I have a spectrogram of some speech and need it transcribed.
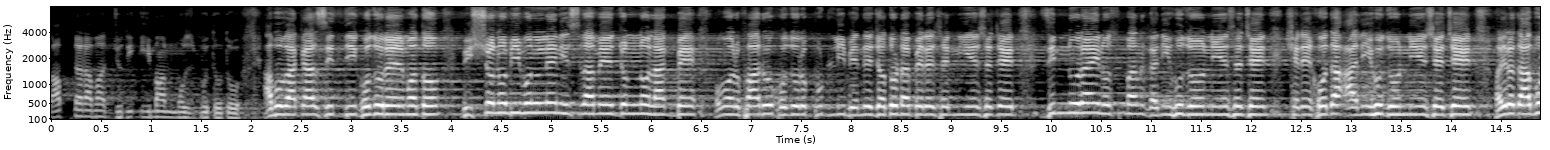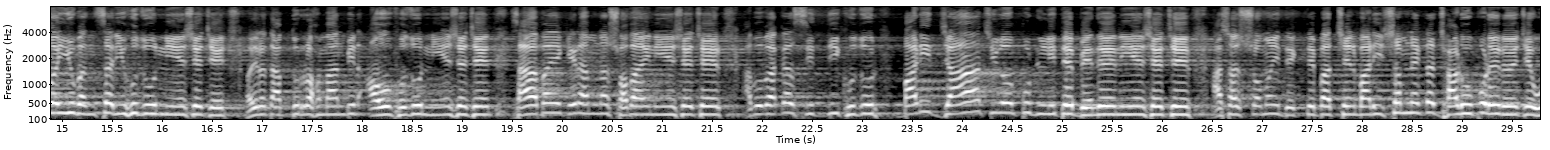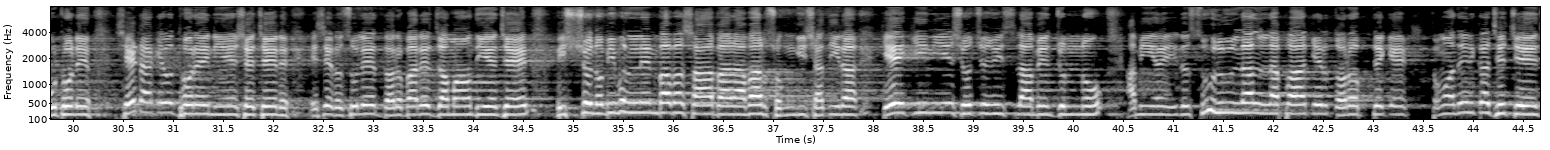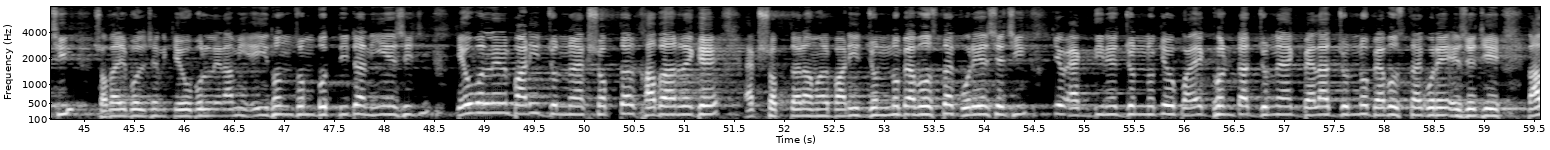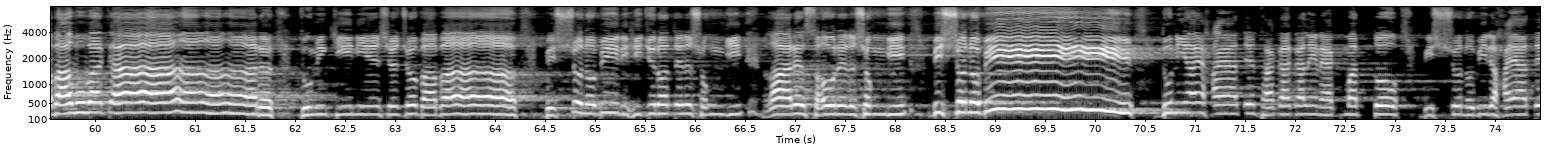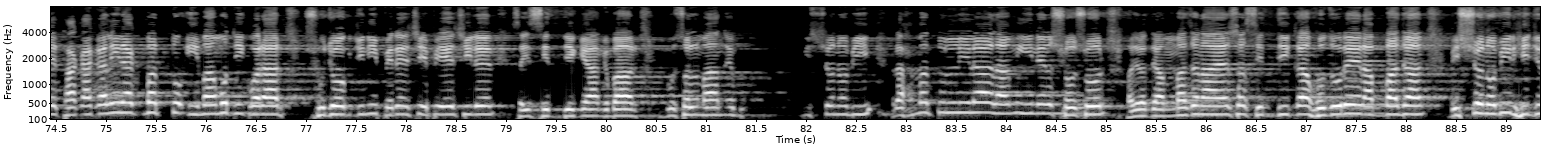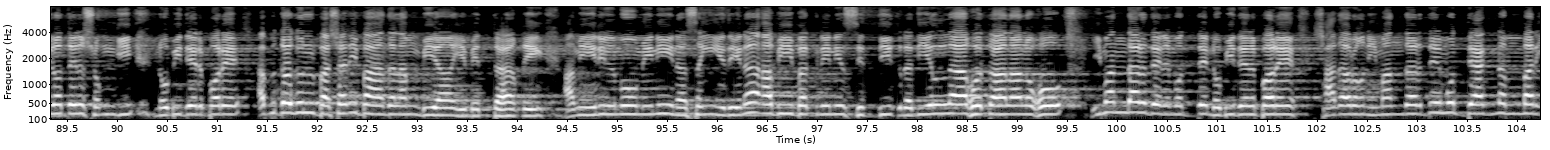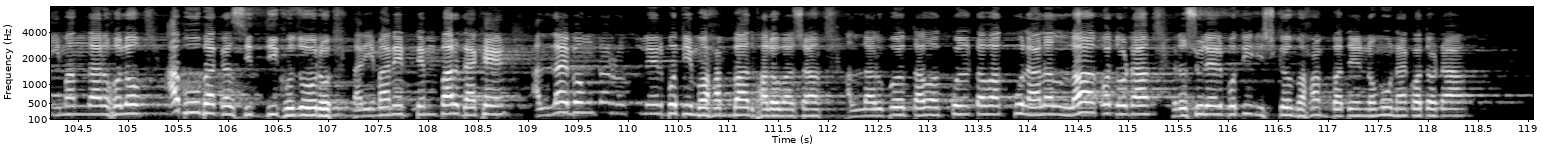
আপনার আমার যদি ইমান মজবুত হতো। আবু বাকা সিদ্দিক হুজুরের মতো বিশ্বনবী বললেন, ইসলামের জন্য লাগবে। ওমর ফারুক হুজুর পুডলি বেঁধে যতটা পেরেছেন নিয়ে এসেছেন জিন্নুরাইন ওসমান গানি হুজুর নিয়ে এসেছেন শেরে খোদা আলী হুজুর নিয়ে এসেছেন হজরত আবু আইয়ুব আনসারি হুজুর নিয়ে এসেছেন হজরত আব্দুর রহমান বিন আউফ হুজুর নিয়ে এসেছেন সাহাবায়ে কেরামনা সবাই নিয়ে এসেছেন আবু বাকা সিদ্দিক হুজুর বাড়ির যা ছিল পুডলিতে বেঁধে নিয়ে এসেছেন আসার সময় দেখতে পাচ্ছেন, বাড়ির সামনে একটা ঝাড়ু পড়ে রয়েছে উঠোনে সেটাকেও ধরে নিয়ে এসেছেন। এসে রসুলের দরবারে জমাও দিয়েছে বিশ্ব নবী বললেন, বাবা সাহাব, আর আমার সঙ্গী সাথীরা কে কি নিয়ে এসেছ ইসলামের জন্য? আমি এই রসুল্লাহ পাকের তরফ থেকে তোমাদের কাছে চেয়েছি। সবাই বলছেন, কেউ বললেন, আমি এই ধন সম্পত্তিটা নিয়ে এসেছি। কেউ বললেন, বাড়ির জন্য এক সপ্তাহ খাবার রেখে, এক সপ্তাহ আমার বাড়ির জন্য ব্যবস্থা করে এসেছি। কেউ একদিনের জন্য, কেউ কয়েক ঘণ্টার জন্য, এক বেলার জন্য ব্যবস্থা করে এসেছি। বাবা তুমি কি নিয়ে এসেছ বাবা? বিশ্ব নবীর হিজরতের সঙ্গী, গারে সৌরের সঙ্গী, বিশ্ব নবী দুনিয়ায় হায়াতে থাকাকালীন একমাত্র, বিশ্ব নবীর হায়াতে থাকাকালীন একমাত্র ইমামতি করার সুযোগ যিনি পেরেছে, পেয়েছিলেন সেই সিদ্দিকে আকবর। মুসলমান বিশ্বনবী রহমাতুল্লিল আলমিনের শ্বশুর হজরত আম্মাজান আয়েশা সিদ্দিকা হুজুরের আব্বাজান বিশ্বনবীর হিজরতের সঙ্গী, নবীদের পরে আব্দুল বাশারি বাদালাম বিয়া ইবিত্তাকিক আমিরুল মুমিনিন সাইয়্যিদিনা আবি বকরিন সিদ্দিক রাদিয়াল্লাহু তাআলা আনহু। ইমানদারদের মধ্যে নবীদের পরে, সাধারণ ইমানদারদের মধ্যে এক নম্বর ইমানদার হলো আবু বকর সিদ্দিক হুজুর। তার ইমানের টেম্পার দেখে আল্লাহ এবং তার রসুলের প্রতি মোহাব্বত, ভালোবাসা আল্লাহর উপর তাওয়াক্কুল তাওয়াক্কুল আলাল্লাহ কতটা? রসুলের প্রতি ইশক, মহাব্বাতের নমুনা কতটা?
